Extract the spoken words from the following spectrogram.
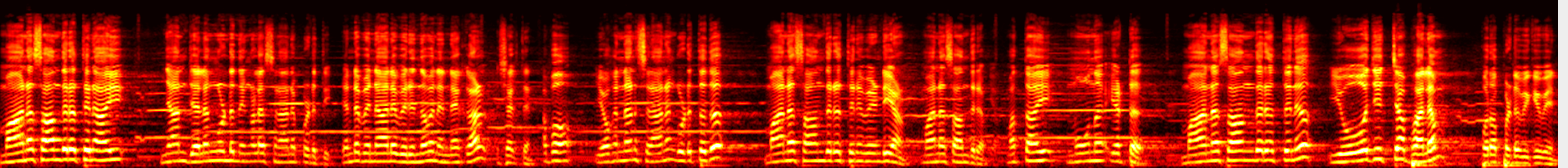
മാനസാന്തരത്തിനായി ഞാൻ ജലം കൊണ്ട് നിങ്ങളെ സ്നാനപ്പെടുത്തി. എന്റെ പിന്നാലെ വരുന്നവൻ എന്നേക്കാൾ ശക്തൻ. അപ്പോൾ യോഗന്നാൻ സ്നാനം കൊടുത്തത് മാനസാന്തരത്തിന് വേണ്ടിയാണ്. മാനസാന്തരം. മത്തായി മൂന്ന് എട്ട്. മാനസാന്തരത്തിന് യോജിച്ച ഫലം പുറപ്പെടുവിക്കുവേൻ.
